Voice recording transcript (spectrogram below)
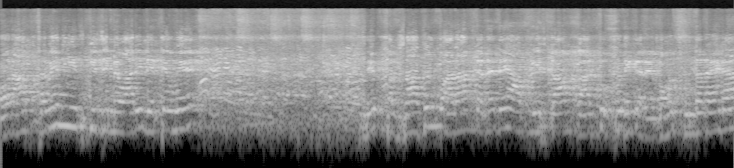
और आप सभी ने इसकी जिम्मेवारी लेते हुए सिर्फ़ प्रशासन को आराम करने दें। आप इस काम काज को खुद ही करें। बहुत सुंदर रहेगा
